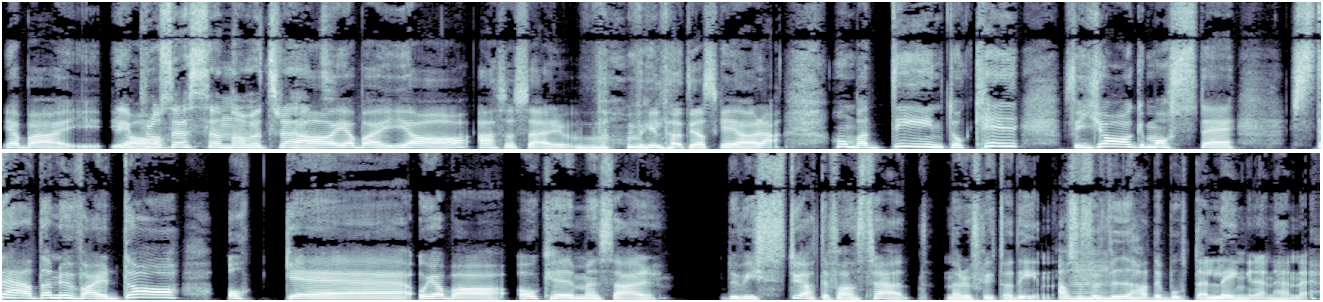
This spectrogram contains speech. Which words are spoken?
Jag bara, Det är ja. processen av ett träd. Ja, jag bara ja, alltså så här, vad vill du att jag ska göra? Hon bara det är inte okej för jag måste städa nu varje dag och, eh, och jag bara okej men så här, du visste ju att det fanns träd när du flyttade in. Alltså Mm. för vi hade bott där längre än henne.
